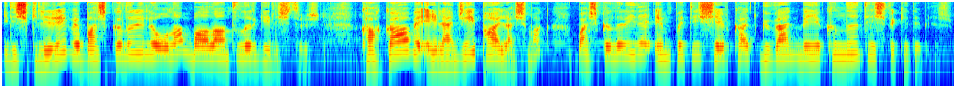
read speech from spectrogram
İlişkileri ve başkalarıyla olan bağlantıları geliştirir. Kahkaha ve eğlenceyi paylaşmak başkalarıyla empati, şefkat, güven ve yakınlığı teşvik edebilir.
